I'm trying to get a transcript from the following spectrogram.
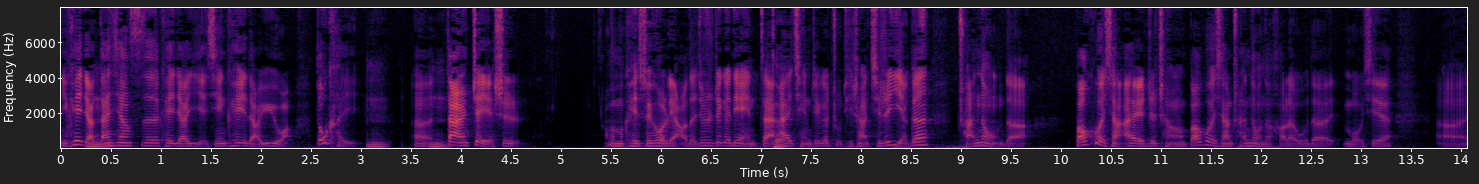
你可以叫单相思，可以叫野心，可以叫欲望，都可以。嗯，呃，当然这也是我们可以随后聊的，就是这个电影在爱情这个主题上，其实也跟传统的，包括像《爱乐之城》，包括像传统的好莱坞的某些呃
